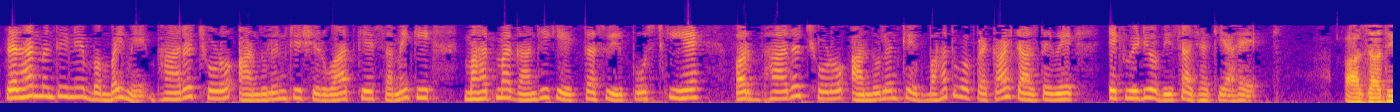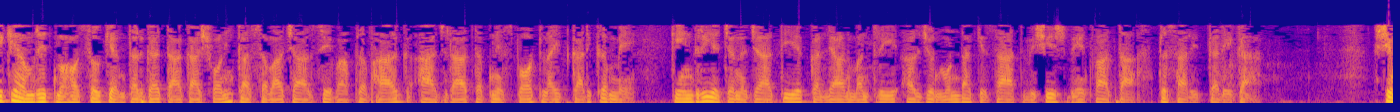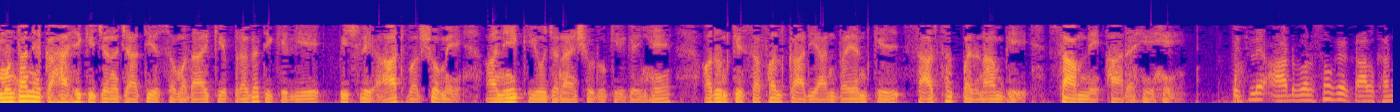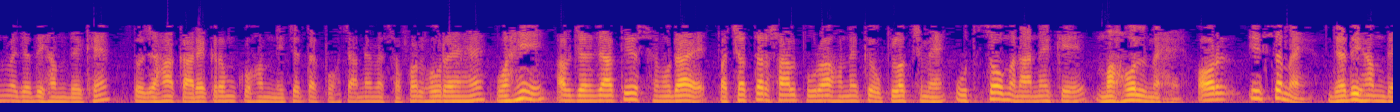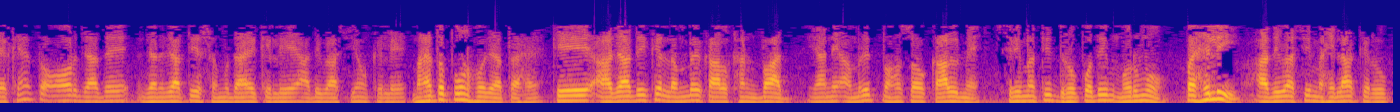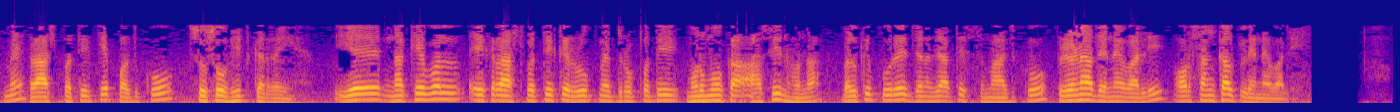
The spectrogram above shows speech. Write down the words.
प्रधानमंत्री ने बम्बई में भारत छोड़ो आंदोलन की शुरुआत के समय की महात्मा गांधी की एक तस्वीर पोस्ट की है और भारत छोड़ो आंदोलन के महत्व पर प्रकाश डालते हुए एक वीडियो भी साझा किया है। आज़ादी के अमृत महोत्सव के अंतर्गत आकाशवाणी का समाचार सेवा प्रभाग आज रात अपने स्पॉटलाइट कार्यक्रम में केंद्रीय जनजातीय कल्याण मंत्री अर्जुन मुंडा के साथ विशेष भेंटवार्ता प्रसारित करेगा। श्री मुंडा ने कहा है कि जनजातीय समुदाय की प्रगति के लिए पिछले आठ वर्षो में अनेक योजनाएँ शुरू की गई हैं और उनके सफल कार्यान्वयन के सार्थक परिणाम भी सामने आ रहे हैं। पिछले आठ वर्षों के कालखंड में यदि हम देखें तो जहाँ कार्यक्रम को हम नीचे तक पहुँचाने में सफल हो रहे हैं, वहीं अब जनजातीय समुदाय 75 साल पूरा होने के उपलक्ष्य में उत्सव मनाने के माहौल में है। और इस समय यदि हम देखें तो और ज़्यादा जनजातीय समुदाय के लिए, आदिवासियों के लिए महत्वपूर्ण हो जाता है कि आज़ादी के लंबे कालखंड बाद, यानी अमृत महोत्सव काल में श्रीमती द्रौपदी मुर्मू पहली आदिवासी महिला के रूप में राष्ट्रपति के पद को सुशोभित कर रही हैं। ये न केवल एक राष्ट्रपति के रूप में द्रौपदी मुर्मू का आसीन होना, बल्कि पूरे जनजाति समाज को प्रेरणा देने वाली और संकल्प लेने वाली।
